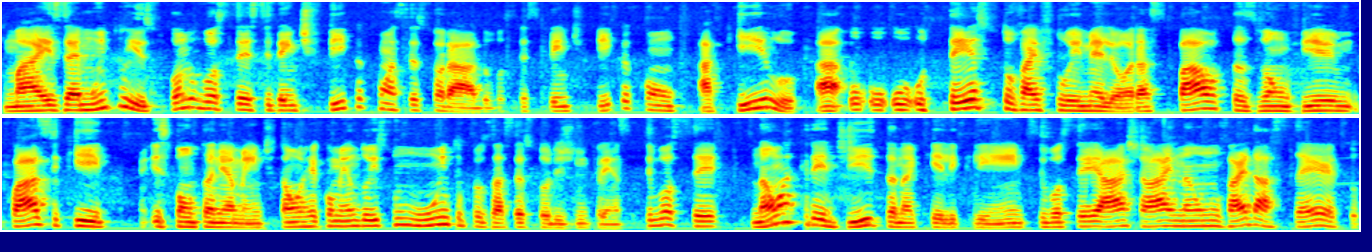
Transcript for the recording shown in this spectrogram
Mas é muito isso. Quando você se identifica com o assessorado, você se identifica com aquilo, a, o, o, o texto vai fluir melhor, as pautas vão vir quase que espontaneamente. Então, eu recomendo isso muito para os assessores de imprensa. Se você não acredita naquele cliente, se você acha, ai, não, não vai dar certo,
